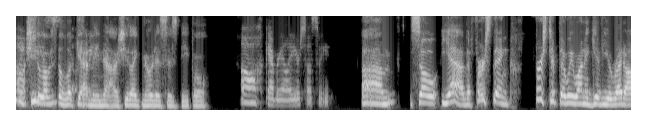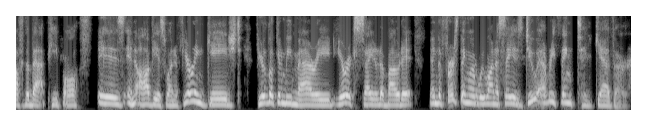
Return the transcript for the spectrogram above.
Oh, she loves to look so at sweet. me now. She like notices people. Oh, Gabriella, you're so sweet. Um, so yeah, the first thing, first tip that we want to give you right off the bat, people, is an obvious one. If you're engaged, if you're looking to be married, you're excited about it. And the first thing that we want to say is do everything together.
